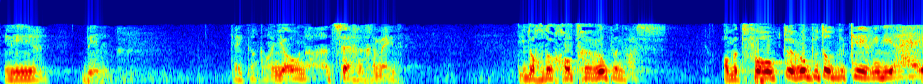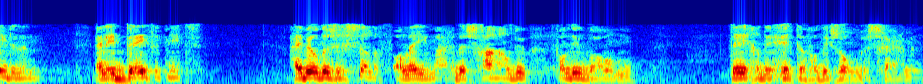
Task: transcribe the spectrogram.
leren bidden. Kijk, dan kan Jona het zeggen, gemeente. Die toch door God geroepen was. Om het volk te roepen tot bekering, die heidenen. En hij deed het niet. Hij wilde zichzelf alleen maar de schaduw van die boom tegen de hitte van die zon beschermen.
